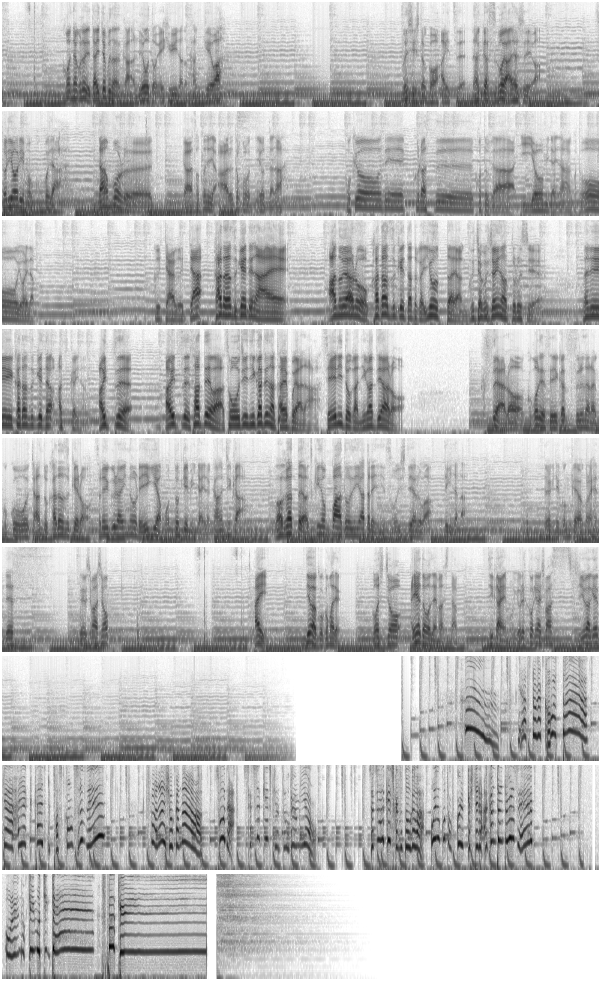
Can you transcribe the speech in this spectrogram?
こんなことで大丈夫なのか？レオとエフィーナの関係は？無視しとこうあいつ。なんかすごい怪しいわ。それよりもここじゃ段ボールが外にあるところって言ったな故郷で暮らすことがいいよみたいなことを言われた。ぐちゃぐちゃ片付けてない。あの野郎片付けたとか言おったやん。ぐちゃぐちゃになっとるし。何片付けた扱いなあいつ。あいつさては掃除苦手なタイプやな。整理とか苦手やろ。クソやろここで生活するならここをちゃんと片付けろ。それぐらいの礼儀は持っとけみたいな感じか。分かったよ。次のパートにあたりに掃除してやるわ。できたら。というわけで今回はこの辺です。セーブしましょう。はい。ではここまで。ご視聴ありがとうございました。次回もよろしくお願いします。See you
